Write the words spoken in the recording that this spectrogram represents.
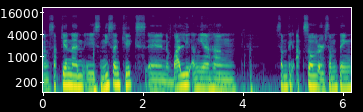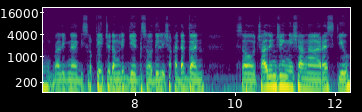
ang sakyanan is Nissan Kicks and bali ang iyahang something axle or something balig na dislocate jud ang ligid so dili siya kadagan so challenging ni siya nga rescue.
